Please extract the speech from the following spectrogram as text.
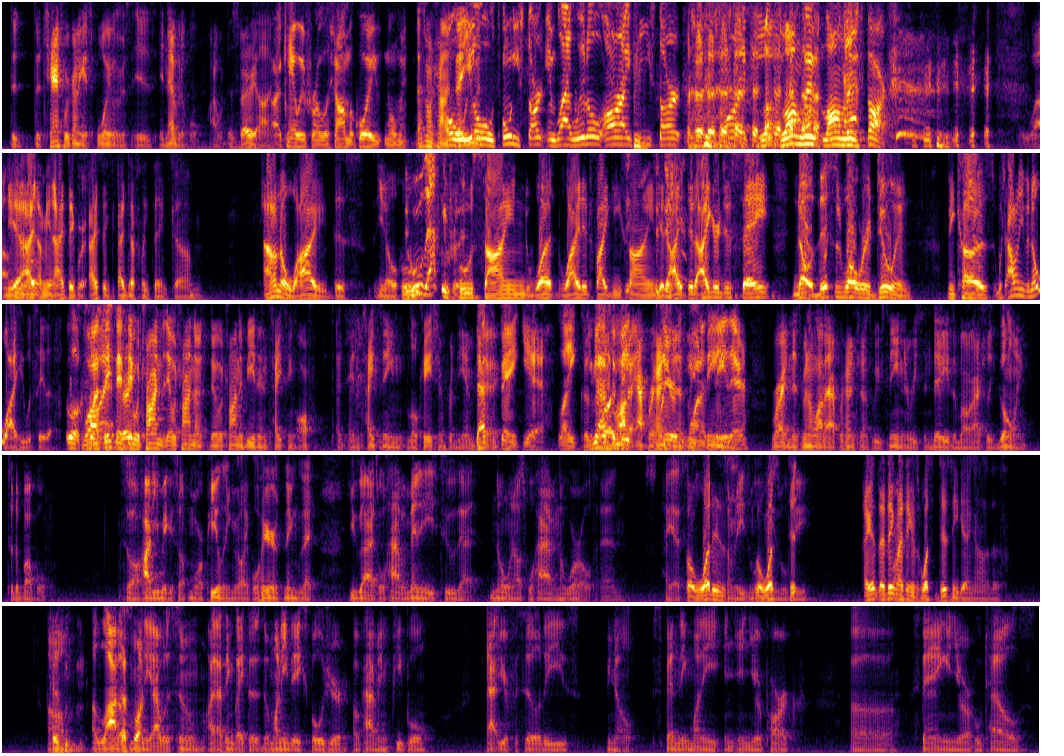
the, the chance we're gonna get spoilers is inevitable. I would. It's very high. I can't wait for a LeSean McCoy moment. That's what I'm trying to oh, say. Oh, yo, would... Tony Stark and Black Widow, R.I.P. Stark, R.I.P. long, long live, long live Stark. wow. Yeah, I, I, mean, I think we're. I think I definitely think. Um, I don't know why this you know who, who's asking for that? Who signed what? Why did Feige sign? Did, did I did Iger just say no? This is what we're doing because which I don't even know why he would say that. Look, well, so I think that very, they were trying. They were trying to. They were trying to be an enticing off, enticing location for the NBA. That's the thing. Yeah, like you got a lot of apprehension as we've seen. there. Right, and there's been a lot of apprehension as we've seen in recent days about actually going to the bubble. So how do you make yourself more appealing? You're like, well, here are things that you guys will have amenities to that no one else will have in the world. And I guess so. What is some of these movies will Di- be. I, I think my thing is what's Disney getting out of this? Um, a lot of money, what, I would assume. I, I, think like the, the money, the exposure of having people at your facilities, you know, spending money in, in your park, uh, staying in your hotels.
